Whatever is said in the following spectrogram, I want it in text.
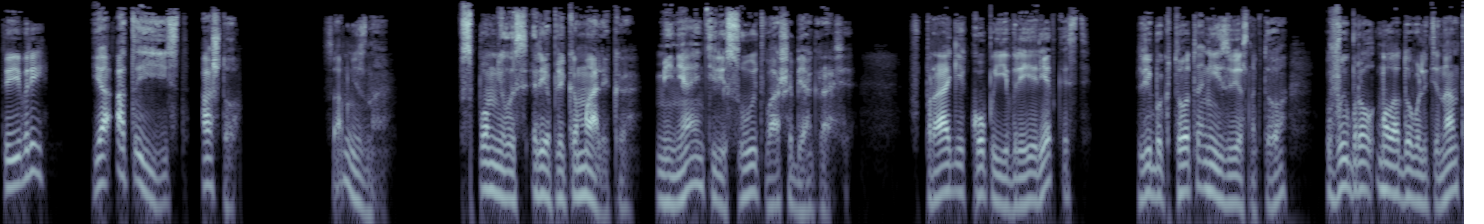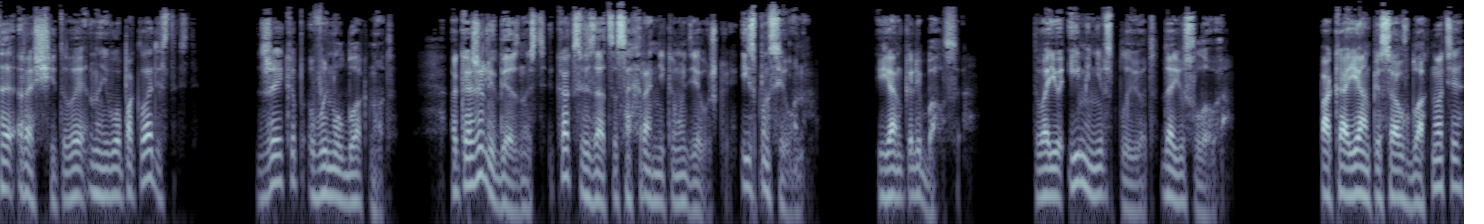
Ты еврей? Я атеист. А что? Сам не знаю. Вспомнилась реплика Малика. Меня интересует ваша биография. В Праге копы-евреи — редкость? Либо кто-то, неизвестно кто, выбрал молодого лейтенанта, рассчитывая на его покладистость? Джейкоб вынул блокнот. «Окажи любезность, как связаться с охранником и девушкой? И с пансионом?» Ян колебался. «Твое имя не всплывет, даю слово». Пока Ян писал в блокноте,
